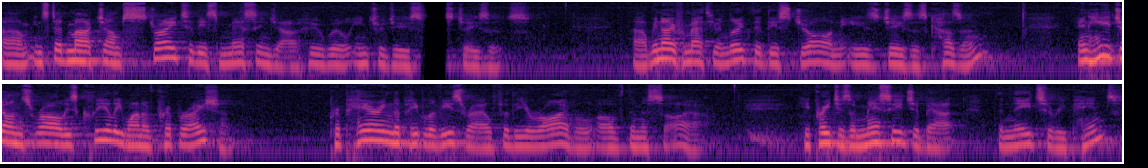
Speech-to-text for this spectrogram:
Um, instead, Mark jumps straight to this messenger who will introduce Jesus. Uh, we know from Matthew and Luke that this John is Jesus' cousin. And here, John's role is clearly one of preparation, preparing the people of Israel for the arrival of the Messiah. He preaches a message about the need to repent,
